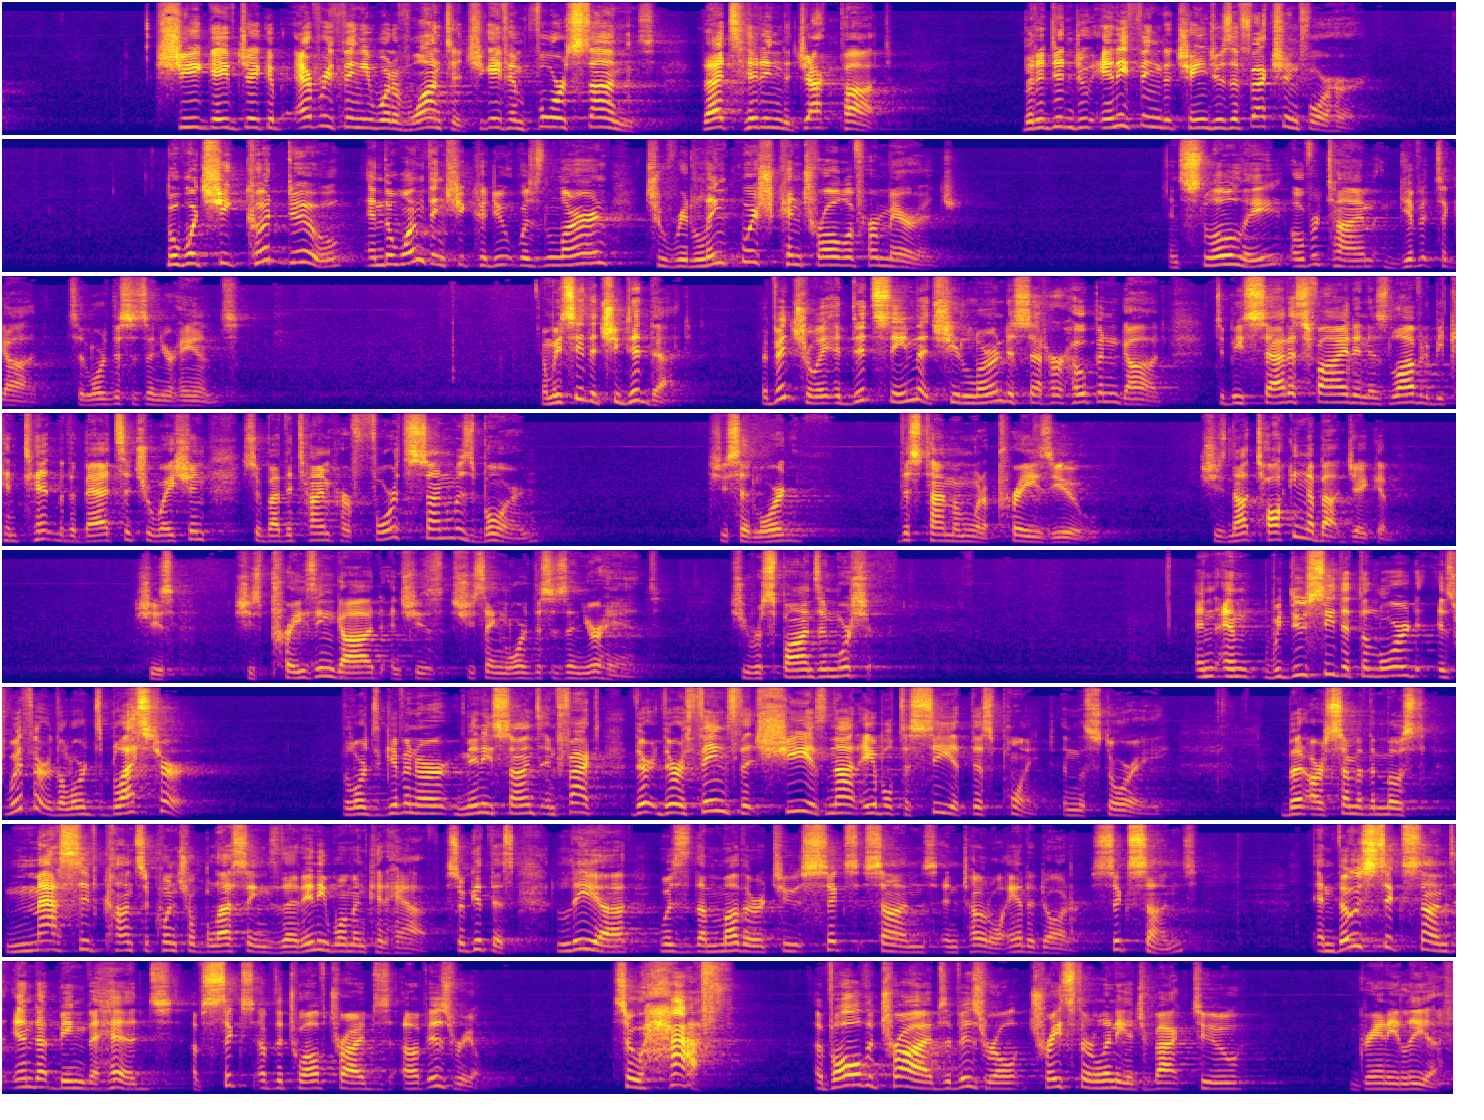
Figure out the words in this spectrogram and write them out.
She gave Jacob everything he would have wanted. She gave him four sons. That's hitting the jackpot. But it didn't do anything to change his affection for her. But what she could do, and the one thing she could do, was learn to relinquish control of her marriage. And slowly, over time, give it to God. Say, Lord, this is in your hands. And we see that she did that. Eventually, it did seem that she learned to set her hope in God, to be satisfied in His love, to be content with a bad situation. So by the time her fourth son was born, she said, Lord, this time I'm going to praise you. She's not talking about Jacob. She's, she's praising God and she's, she's saying, Lord, this is in your hands. She responds in worship. And, and we do see that the Lord is with her. The Lord's blessed her. The Lord's given her many sons. In fact, there, there are things that she is not able to see at this point in the story, but are some of the most massive consequential blessings that any woman could have. So get this Leah was the mother to six sons in total and a daughter, six sons. And those six sons end up being the heads of six of the 12 tribes of Israel. So half of all the tribes of Israel trace their lineage back to Granny Leah.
